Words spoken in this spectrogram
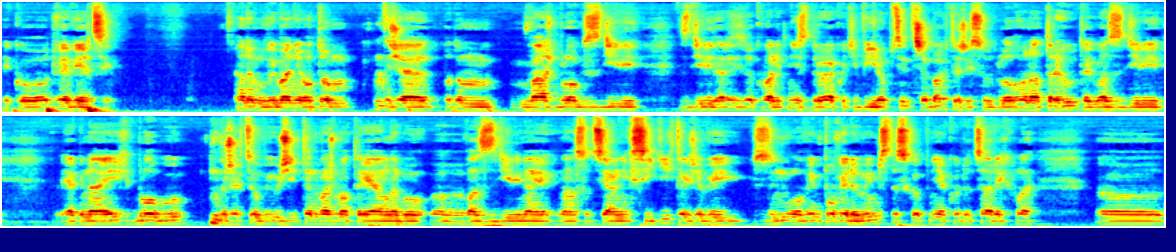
jako dvě věci. A nemluvím ani o tom, že potom váš blog sdílí, sdílí tady tyto kvalitní zdroje, jako ti výrobci třeba, kteří jsou dlouho na trhu, tak vás sdílí jak na jejich blogu, že chcou využít ten váš materiál nebo uh, vás sdílí na, na sociálních sítích, takže vy s nulovým povědomím jste schopni jako docela rychle uh,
